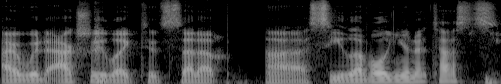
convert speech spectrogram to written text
I would actually like to set up uh, C level unit tests.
